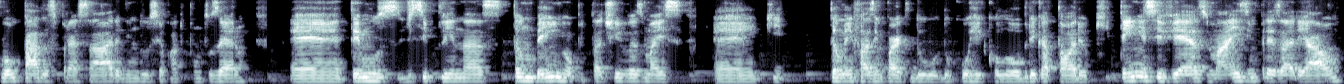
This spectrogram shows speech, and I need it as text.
voltadas para essa área de indústria 4.0. É, temos disciplinas também optativas, mas é, que também fazem parte do, do, currículo obrigatório, que tem esse viés mais empresarial,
